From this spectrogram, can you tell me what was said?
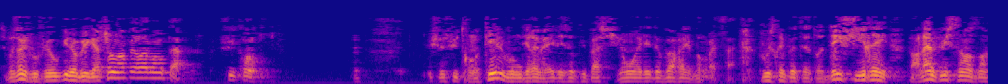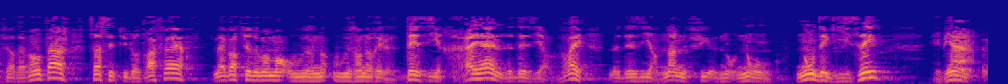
C'est pour ça que je vous fais aucune obligation d'en faire davantage. Je suis tranquille je suis tranquille, vous me direz, mais les occupations et les devoirs, et bon, ben ça, vous serez peut-être déchiré par l'impuissance d'en faire davantage, ça c'est une autre affaire, mais à partir du moment où vous en, aurez le désir réel, le désir vrai, le désir non, non, non, déguisé, eh bien, euh,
